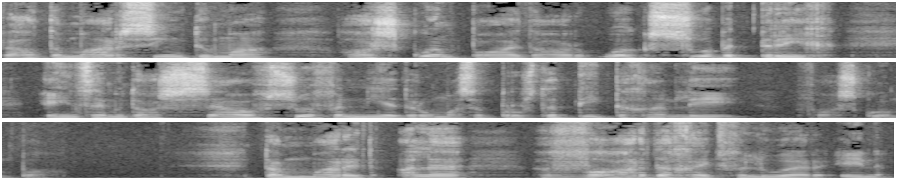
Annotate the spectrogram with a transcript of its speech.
Wel te maar sien toe maar haar skoonpa het haar ook so bedrieg en sy moet haarself so verneder om as 'n prostituut te gaan lê vir haar skoonpa. Tamar het alle waardigheid verloor en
